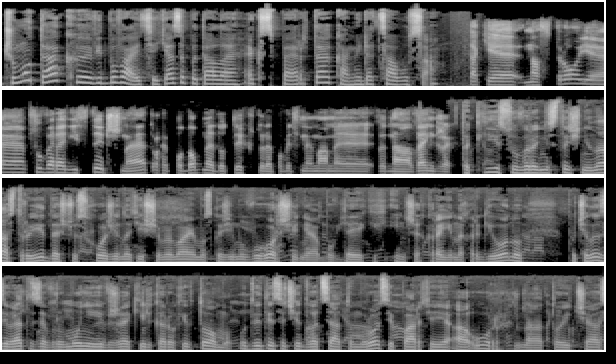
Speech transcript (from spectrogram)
Чому так відбувається? Я запитала експерта Каміля Цавуса. Takie nastroje suwerenistyczne, trochę podobne do tych, które powiedzmy mamy na Węgrzech. Такі сувереністичні настрої, дещо схожі на ті, що ми маємо, скажімо, в Угорщині або в деяких інших країнах регіону, почали з'являтися в Румунії вже кілька років тому. У 2020 році партія АУР на той час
